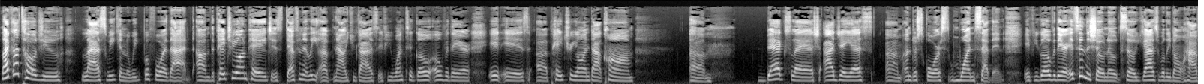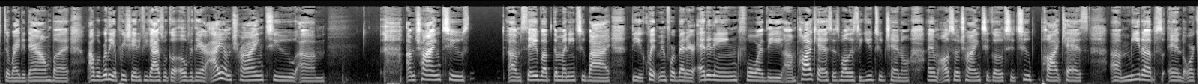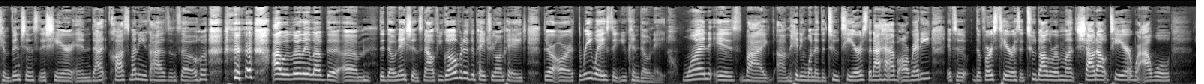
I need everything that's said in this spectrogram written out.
Like I told you last week and the week before that, um, the Patreon page is definitely up now, you guys. If you want to go over there, it is uh, patreon.com um, backslash IJS um, underscore one seven. If you go over there, it's in the show notes, so you guys really don't have to write it down. But I would really appreciate if you guys would go over there. I am trying to, um, I'm trying to um, save up the money to buy the equipment for better editing for the um, podcast as well as the YouTube channel. I am also trying to go to two podcast um, meetups and or conventions this year, and that costs money, you guys. And so I would literally love the um, the donations. Now, if you go over to the Patreon page, there are three ways that you can donate. One is by um, hitting one of the two tiers that I have already. It's a the first tier is a two dollar a month shout out tier where I will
